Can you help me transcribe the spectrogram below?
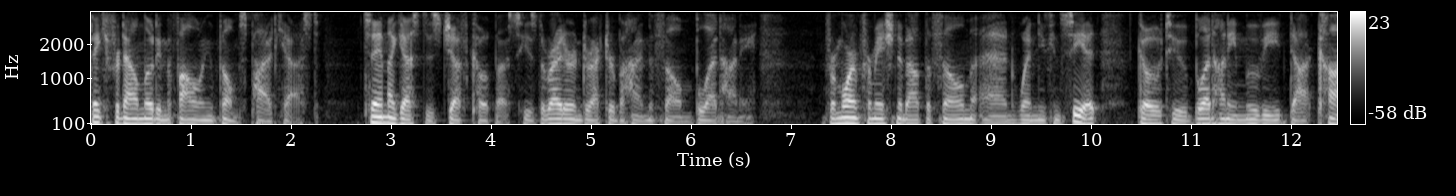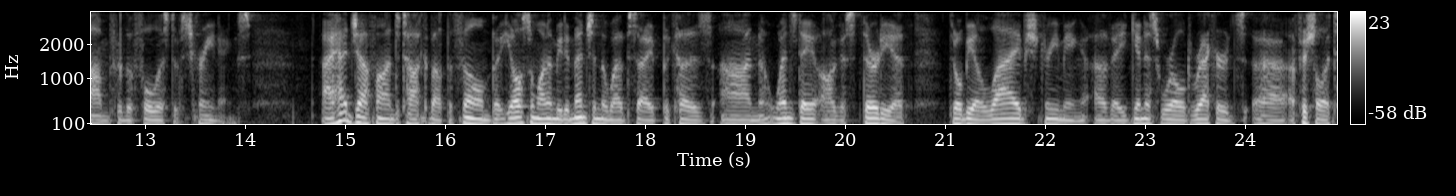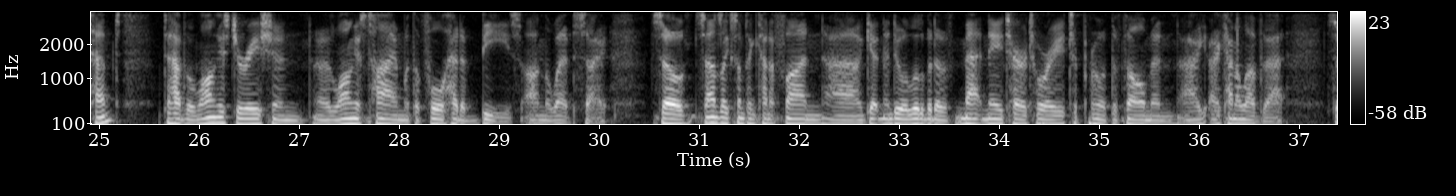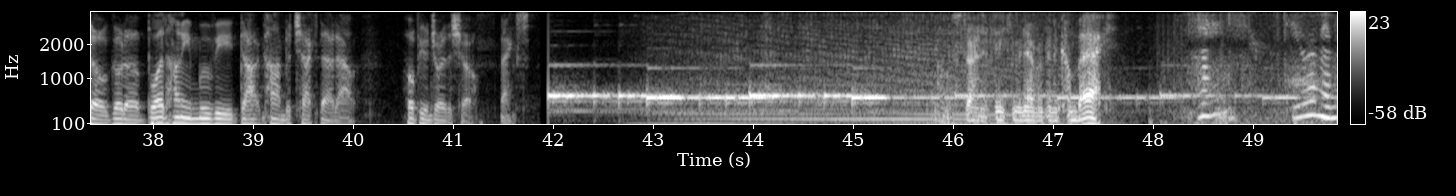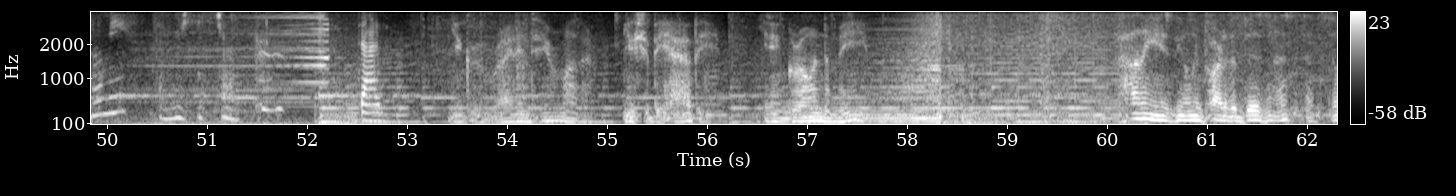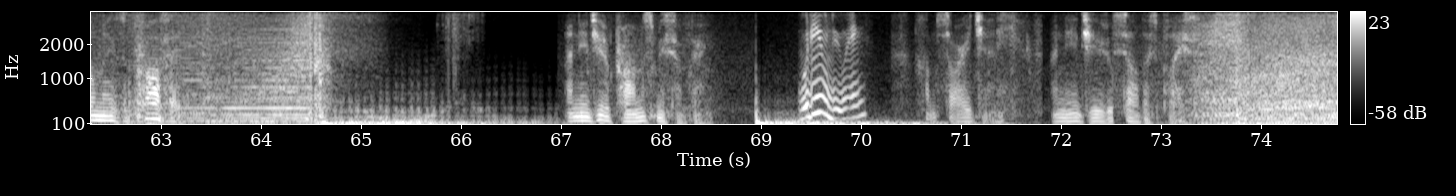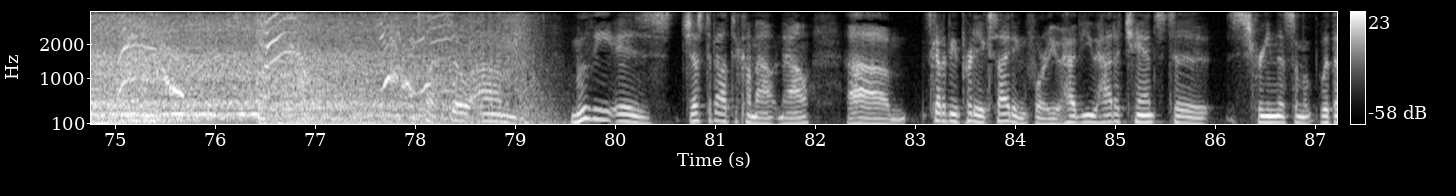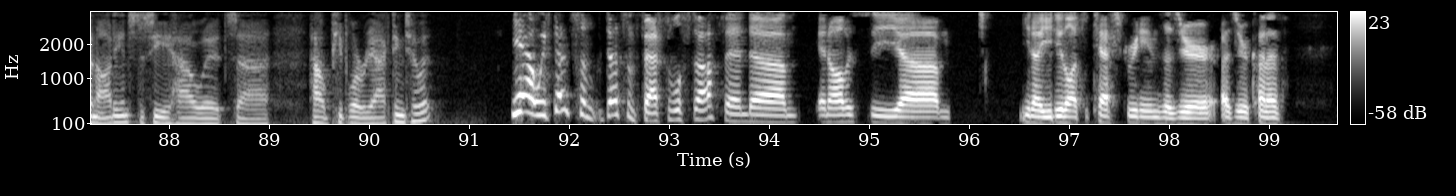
Thank you for downloading the following films podcast. Today, my guest is Jeff Kopas. He's the writer and director behind the film Blood Honey. For more information about the film and when you can see it, go to bloodhoneymovie.com for the full list of screenings. I had Jeff on to talk about the film, but he also wanted me to mention the website because on Wednesday, August 30th, there will be a live streaming of a Guinness World Records uh, official attempt to have the longest duration, uh, longest time with a full head of bees on the website. So sounds like something kind of fun, uh, getting into a little bit of matinee territory to promote the film, and I, I kind of love that. So go to bloodhoneymovie.com to check that out. Hope you enjoy the show. Thanks. I was starting to think you were never going to come back. Hi. Do you remember me? I'm your sister. Dad. You grew right into your mother. You should be happy. You didn't grow into me. Honey is the only part of the business that still makes a profit. I need you to promise me something. What are you doing? I'm sorry, Jenny. I need you to sell this place. Excellent. So, um, movie is just about to come out now. Um, it's got to be pretty exciting for you. Have you had a chance to screen this with an audience to see how it's uh, how people are reacting to it? Yeah, we've done some done some festival stuff, and um, and obviously, um, you know, you do lots of test screenings as you're as you're kind of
